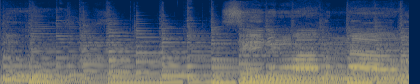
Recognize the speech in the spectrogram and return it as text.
blues, singing Waimanalo.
